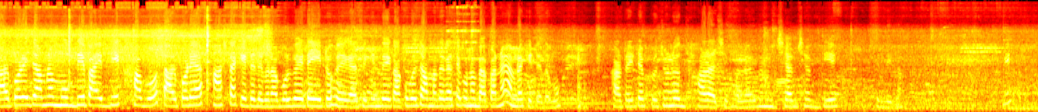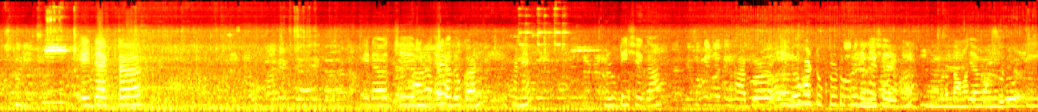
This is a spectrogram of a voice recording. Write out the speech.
তারপরে যে আমরা মুখ দিয়ে পাইপ দিয়ে খাব তারপরে আর শাঁসটা কেটে দেবে না। বলবে এটা এটো হয়ে গেছে। কিন্তু এই কাকু বলছে আমাদের কাছে কোনো ব্যাপার নয় আমরা কেটে দেবো। কাটারিটা প্রচণ্ড ধার আছে ভালো একদম ঝ্যাপ ঝ্যাপ দিয়ে দিলাম এটা একটা এটা হচ্ছে একটা দোকান এখানে রুটি শেখা। তারপর এই লোহার টুকরো টুকরো জিনিস আর কি। যেমন রুটি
